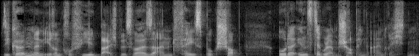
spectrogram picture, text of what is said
Sie können in Ihrem Profil beispielsweise einen Facebook-Shop oder Instagram-Shopping einrichten.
